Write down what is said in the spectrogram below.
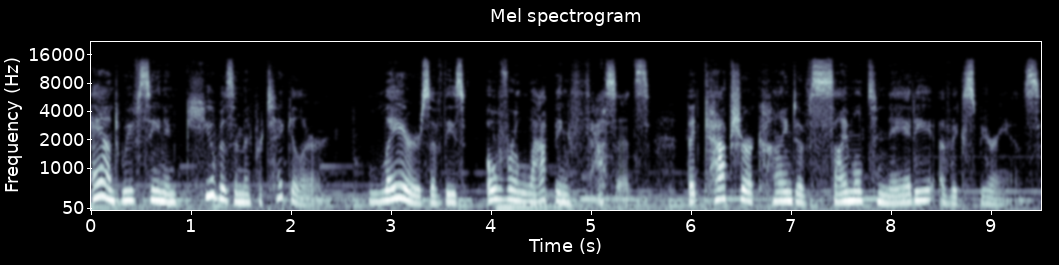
And we've seen in Cubism in particular layers of these overlapping facets that capture a kind of simultaneity of experience.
